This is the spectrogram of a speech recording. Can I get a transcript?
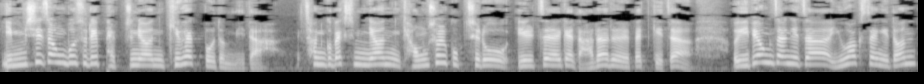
임시정부 수립 100주년 기획보도입니다. 1910년 경술국치로 일제에게 나라를 뺏기자 의병장이자 유학생이던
